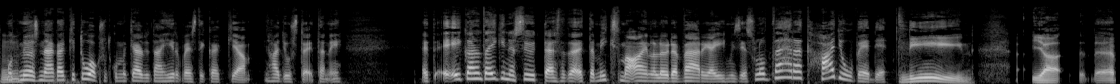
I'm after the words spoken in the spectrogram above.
mm. mutta myös nämä kaikki tuoksut, kun me käytetään hirveästi kaikkia hajusteita, niin et ei kannata ikinä syyttää sitä, että miksi mä aina löydän vääriä ihmisiä. Sulla on väärät hajuvedet. Niin, ja äh,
